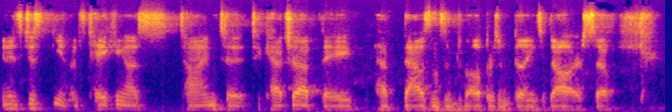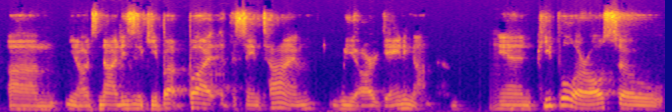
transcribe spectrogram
And it's just you know it's taking us time to to catch up. They have thousands of developers and billions of dollars, so um, you know, it's not easy to keep up, but at the same time, we are gaining on them. Mm-hmm. And people are also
